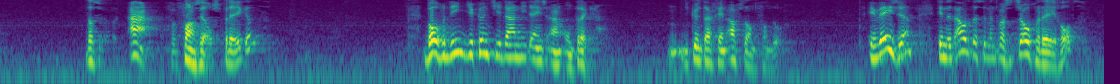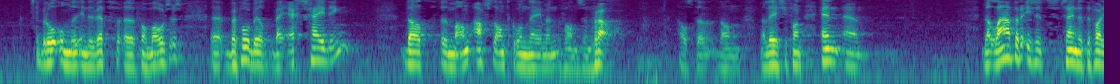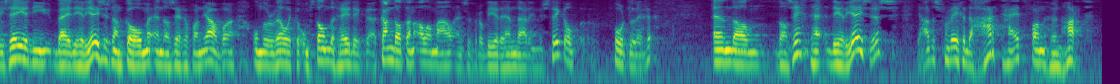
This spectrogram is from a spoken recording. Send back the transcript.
Dat is A, vanzelfsprekend. Bovendien, je kunt je daar niet eens aan onttrekken. Je kunt daar geen afstand van doen. In wezen, in het Oude Testament was het zo geregeld. Ik bedoel, in de wet eh, van Mozes. Eh, bijvoorbeeld bij echtscheiding. Dat een man afstand kon nemen van zijn vrouw. Als dan, dan, lees je van. En eh, dan later is het, zijn het de fariseeën die bij de Heer Jezus dan komen en dan zeggen van ja, onder welke omstandigheden kan dat dan allemaal? En ze proberen hem daar in de strik op voor te leggen. En dan, dan zegt de Heer Jezus, ja, dat is vanwege de hardheid van hun hart.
